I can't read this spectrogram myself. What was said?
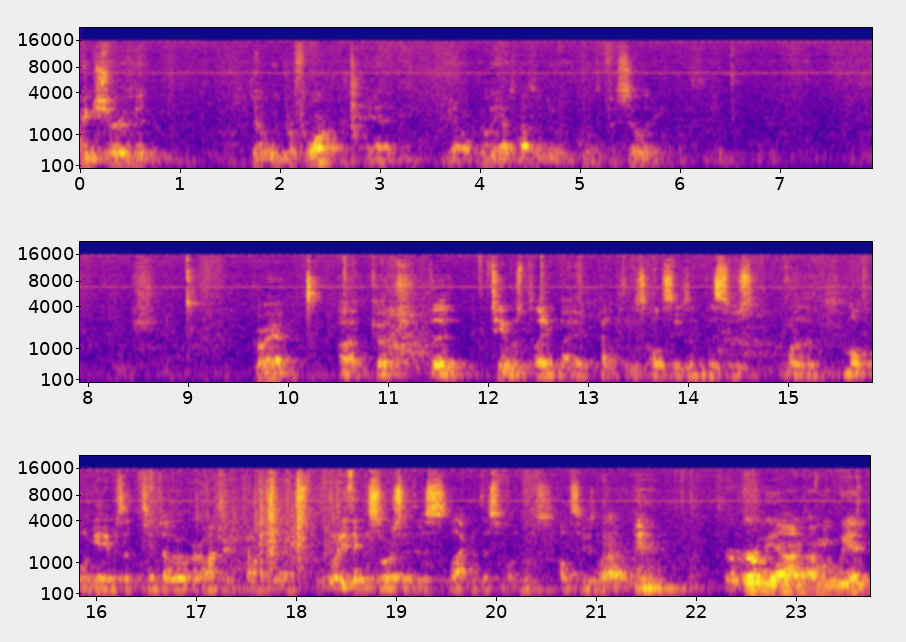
make sure that, that we perform, and, you know, it really has nothing to do with, with the facility. Go ahead. Uh, Coach, the team was plagued by penalties all season. This was one of the multiple games that teams had over 100 penalty. What do you think the source of this lack of discipline was all season? Well, Early on, I mean, we had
